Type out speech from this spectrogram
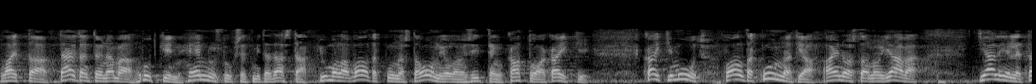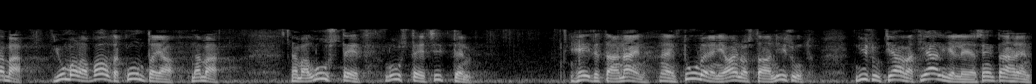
laittaa täytäntöön nämä luvutkin ennustukset, mitä tästä Jumalan valtakunnasta on, jolloin sitten katoaa kaikki, kaikki muut valtakunnat ja ainoastaan on jäävä jäljelle tämä Jumalan valtakunta ja nämä, nämä lusteet, lusteet sitten heitetään näin, näin tuleen ja ainoastaan nisut, nisut jäävät jäljelle ja sen tähden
